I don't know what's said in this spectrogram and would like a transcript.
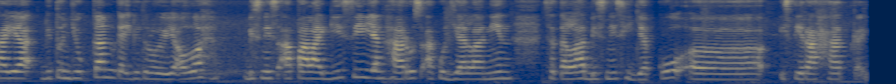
kayak ditunjukkan kayak gitu loh ya Allah bisnis apa lagi sih yang harus aku jalanin setelah bisnis hijabku uh, istirahat? Kayak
